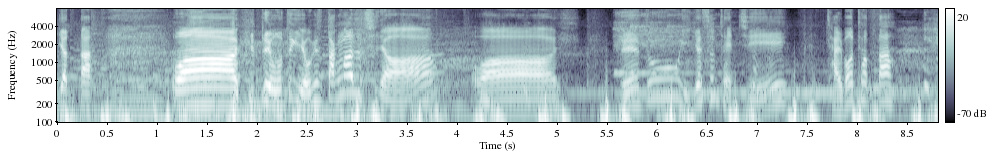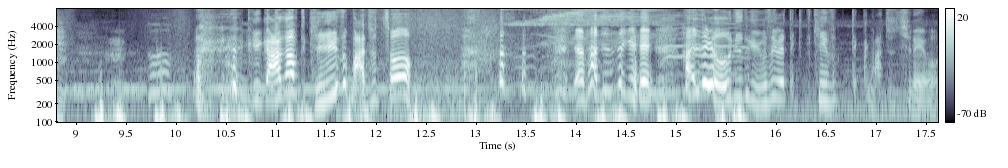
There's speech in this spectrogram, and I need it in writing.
이겼다. 와, 근데 어떻게 여기서 딱 마주치냐? 와, 그래도 이겼으면 됐지. 잘 버텼다. 그니까 아까부터 계속 마주쳐. 야 사진 세계 할 얘기 어디서 딱 계속 딱 마주치네요.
